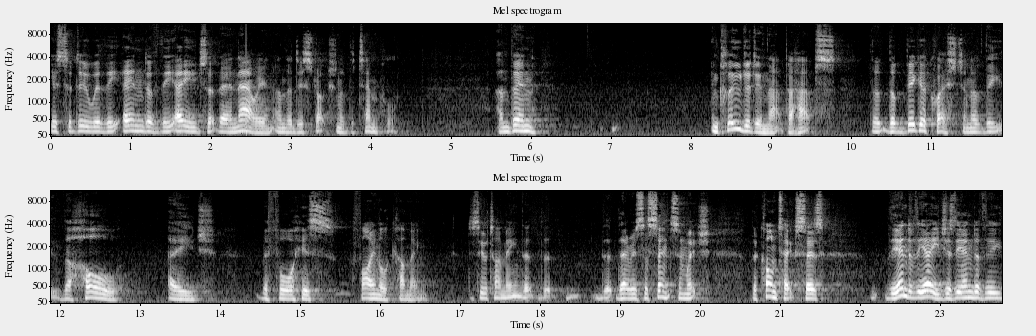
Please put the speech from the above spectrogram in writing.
is to do with the end of the age that they're now in and the destruction of the temple. And then, included in that perhaps, the, the bigger question of the, the whole age before his final coming. Do you see what I mean? That, that, that there is a sense in which the context says, the end of the age is the end of the,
